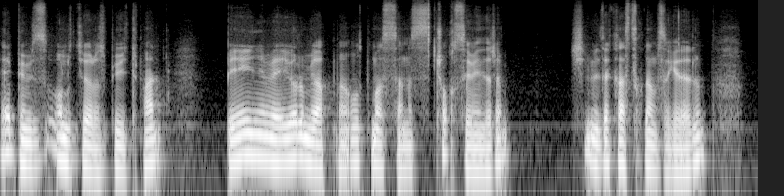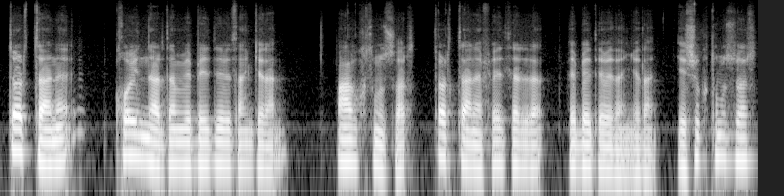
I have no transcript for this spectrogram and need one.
hepimiz unutuyoruz büyük ihtimal. Beğeni ve yorum yapmayı unutmazsanız çok sevinirim. Şimdi de kastıklarımıza gelelim. 4 tane coinlerden ve BDV'den gelen mavi kutumuz var. 4 tane FTR'den ve BDV'den gelen yeşil kutumuz var.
